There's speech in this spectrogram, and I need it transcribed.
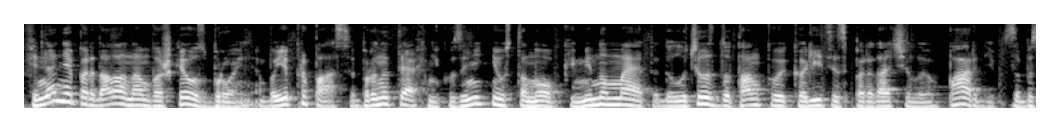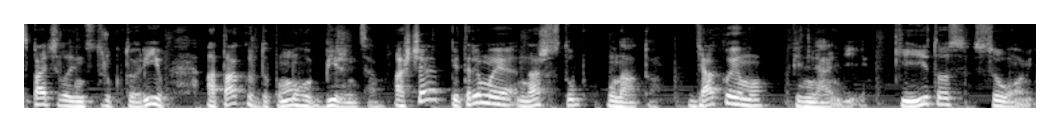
Фінляндія передала нам важке озброєння, боєприпаси, бронетехніку, зенітні установки, міномети, долучились до танкової коаліції з передачі леопардів, забезпечили інструкторів, а також допомогу біженцям. А ще підтримує наш вступ у НАТО. Дякуємо Фінляндії. Кіїтос Суомі.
